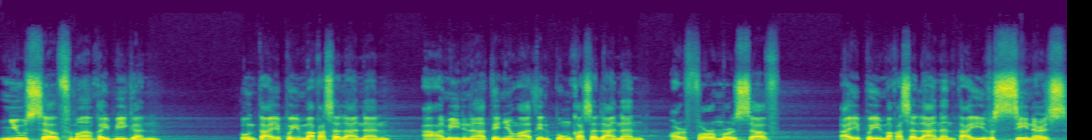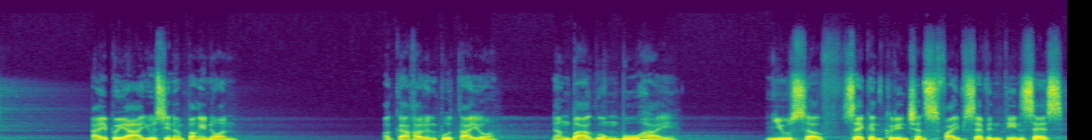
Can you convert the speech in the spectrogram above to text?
New self, mga kaibigan. Kung tayo po yung makasalanan, aaminin natin yung atin pong kasalanan, our former self. Tayo po yung makasalanan, tayo sinners. Tayo po aayusin ng Panginoon. Magkakaroon po tayo ng bagong buhay. New self. 2 Corinthians 5.17 says,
